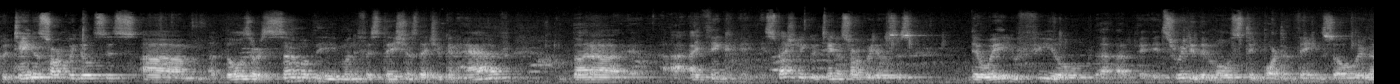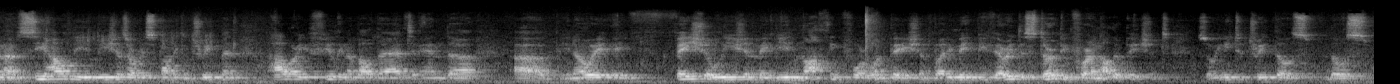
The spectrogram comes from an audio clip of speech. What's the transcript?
Cutaneous sarcoidosis, um, those are some of the manifestations that you can have, but uh, I think especially cutaneous sarcoidosis, the way you feel, uh, it's really the most important thing. So we're going to see how the lesions are responding to treatment, how are you feeling about that, and uh, uh, you know, facial lesion may be nothing for one patient, but it may be very disturbing for another patient. So we need to treat those, those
